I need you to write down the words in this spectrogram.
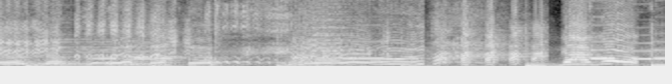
no, no, no, no. Gago!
